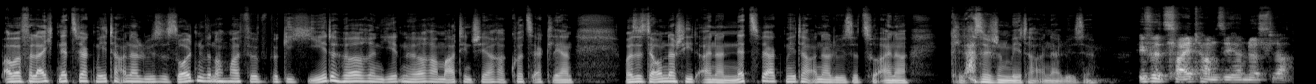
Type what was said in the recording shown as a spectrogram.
Aber vielleicht Netzwerk-Meta-Analyse sollten wir nochmal für wirklich jede Hörerin, jeden Hörer, Martin Scherer, kurz erklären. Was ist der Unterschied einer Netzwerk-Meta-Analyse zu einer klassischen Meta-Analyse? Wie viel Zeit haben Sie, Herr Nössler?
